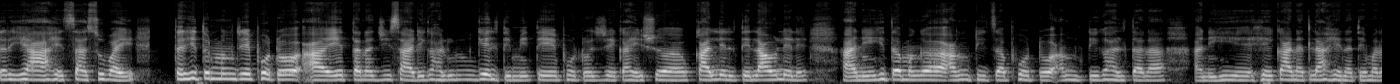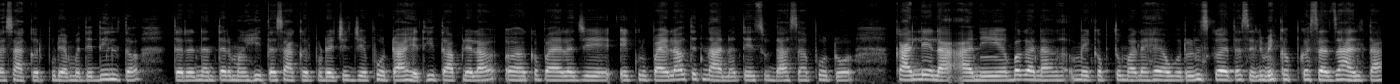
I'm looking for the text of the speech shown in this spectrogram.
तर ह्या आहेत सासूबाई. तर इथून मग जे फोटो येताना जी साडी घालून गेलती मी ते फोटो जे काही श काढलेले ते लावलेले. आणि इथं मग अंगठीचा फोटो अंगठी घालताना आणि ही हे कानातलं आहे ना ते मला साखरपुड्यामध्ये दिलतं. तर नंतर मग इथं साखरपुड्याचे जे फोटो आहेत इथं आपल्याला कपाळाला जे एक रुपया लावतात नाणं ते सुद्धा असा फोटो काढलेला. आणि बघा ना मेकअप तुम्हाला ह्यावरूनच कळत असेल मेकअप कसा झालता.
